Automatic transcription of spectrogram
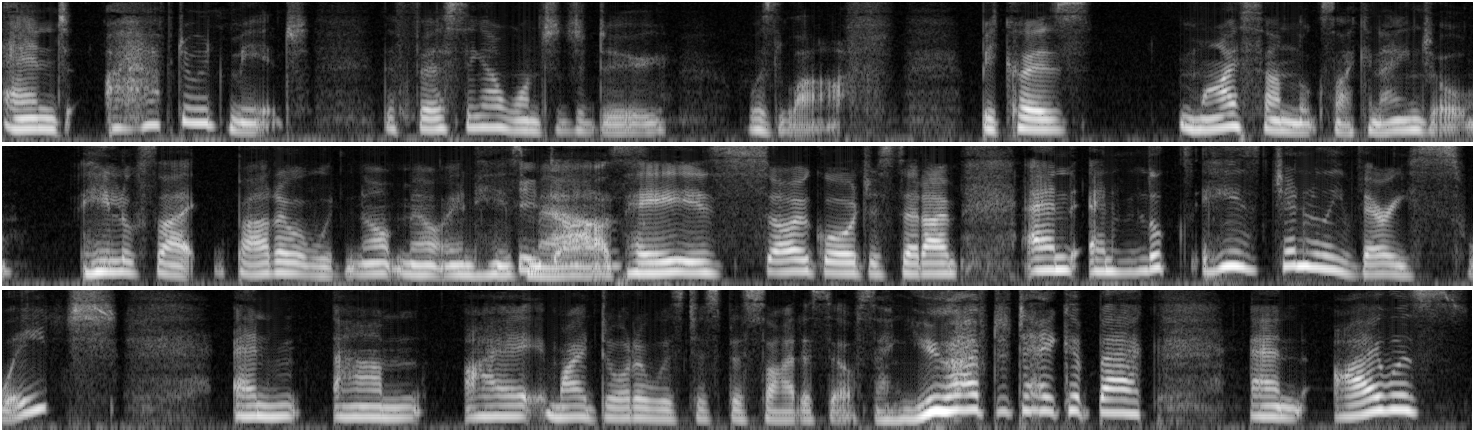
And I have to admit, the first thing I wanted to do was laugh because my son looks like an angel. He looks like butter would not melt in his He mouth. does. He is so gorgeous that I'm and and looks he's generally very sweet. And um, I my daughter was just beside herself saying, "You have to take it back," and I was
